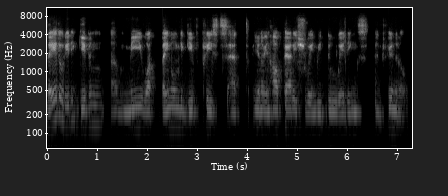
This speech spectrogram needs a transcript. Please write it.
They had already given uh, me what they normally give priests at you know in our parish when we do weddings and funerals,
